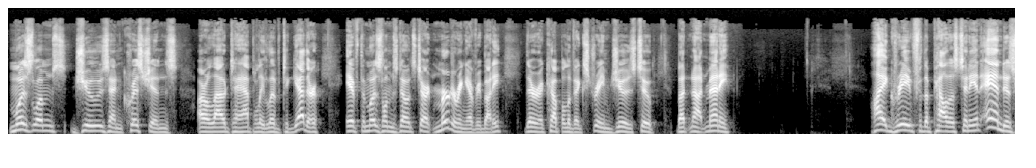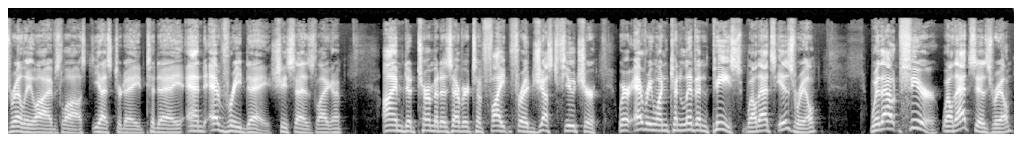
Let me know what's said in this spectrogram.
Muslims, Jews, and Christians are allowed to happily live together if the Muslims don't start murdering everybody. There are a couple of extreme Jews too, but not many. I grieve for the Palestinian and Israeli lives lost yesterday, today, and every day, she says, like, uh, I'm determined as ever to fight for a just future where everyone can live in peace. Well, that's Israel. Without fear. Well, that's Israel.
